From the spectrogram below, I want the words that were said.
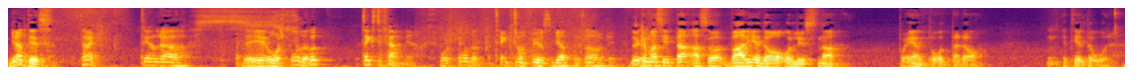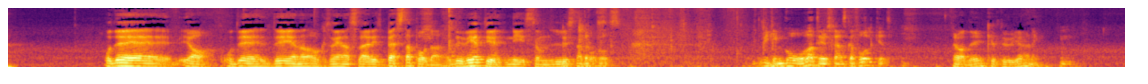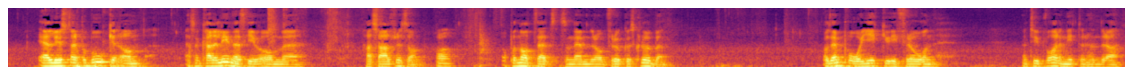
Grattis! Tack! 300... Det är årspodden. 65, ja. Årspodden. Jag tänkte varför just grattis. Ah, okay. Nu kan man sitta alltså varje dag och lyssna på en podd per dag. Mm. Ett helt år. Och det, ja, och det, det är en, också en av Sveriges bästa poddar. Och det vet ju ni som lyssnar på oss. Vilken gåva till det svenska folket. Ja, det är en kulturgärning. Jag lyssnade på boken om, som Kalle Linder skriver om eh, Hasse Alfredsson. Ja. Och på något sätt så nämnde de frukostklubben. Och den pågick ju ifrån, men typ var det 1900,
